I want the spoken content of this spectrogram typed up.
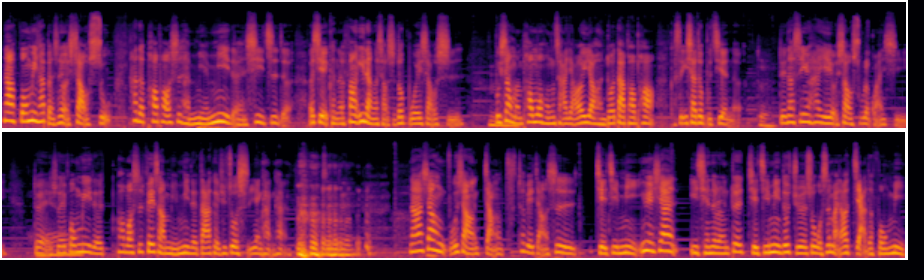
那蜂蜜它本身有酵素，它的泡泡是很绵密的、很细致的，而且可能放一两个小时都不会消失。不像我们泡沫红茶摇一摇很多大泡泡，可是一下就不见了。对对，那是因为它也有酵素的关系。对，所以蜂蜜的泡泡是非常绵密的，大家可以去做实验看看。对对。那像我想讲特别讲是结晶蜜，因为现在以前的人对结晶蜜都觉得说我是买到假的蜂蜜，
